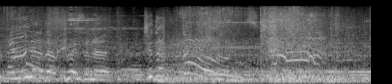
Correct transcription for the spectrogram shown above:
another prisoner to the thorns!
